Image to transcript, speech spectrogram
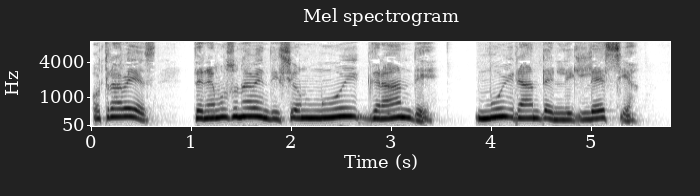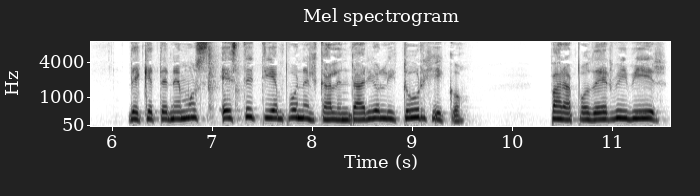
otra vez, tenemos una bendición muy grande, muy grande en la iglesia, de que tenemos este tiempo en el calendario litúrgico para poder vivir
